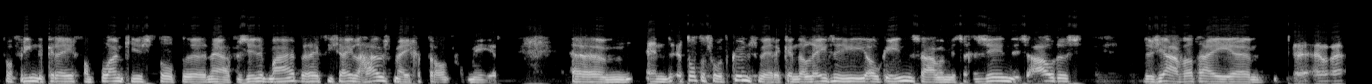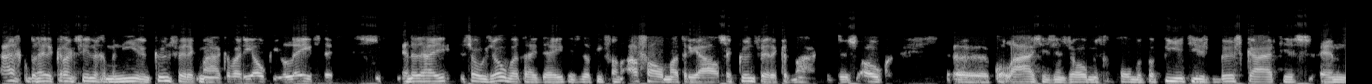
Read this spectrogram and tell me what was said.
van vrienden kreeg, van plankjes tot, uh, nou ja, verzin het maar, daar heeft hij zijn hele huis mee getransformeerd. Um, en tot een soort kunstwerk. En daar leefde hij ook in, samen met zijn gezin zijn ouders. Dus ja, wat hij eigenlijk op een hele krankzinnige manier een kunstwerk maken waar hij ook in leefde. En dat hij sowieso wat hij deed, is dat hij van afvalmateriaal zijn kunstwerken maakte. Dus ook uh, collages en zo met gevonden papiertjes, buskaartjes. En uh,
